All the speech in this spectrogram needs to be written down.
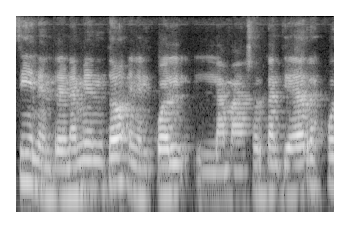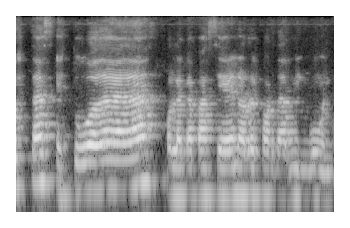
sin entrenamiento, en el cual la mayor cantidad de respuestas estuvo dada por la capacidad de no recordar ninguna.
